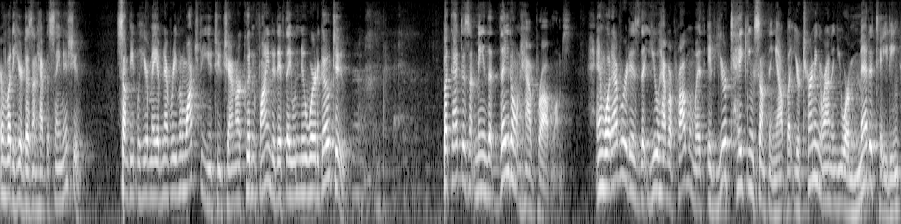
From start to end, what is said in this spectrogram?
Everybody here doesn't have the same issue. Some people here may have never even watched a YouTube channel or couldn't find it if they knew where to go to. But that doesn't mean that they don't have problems. And whatever it is that you have a problem with, if you're taking something out, but you're turning around and you are meditating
